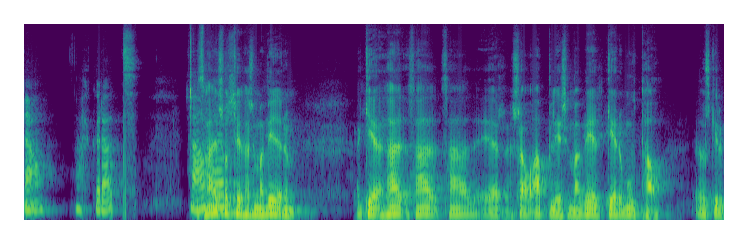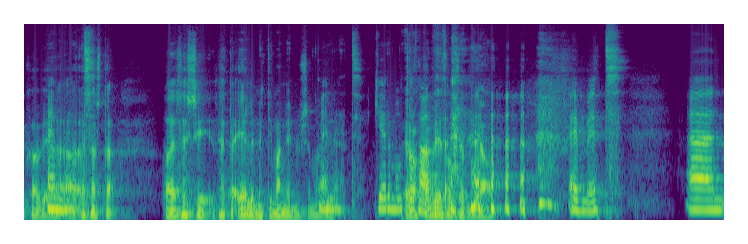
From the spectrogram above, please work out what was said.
Já, akkurat. Já, það er svolítið það sem við erum gera, það, það, það er sá afli sem við gerum út á við að, semst að það er þessi, þetta element í manninu sem við. Gerum út á það. Einmitt. En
